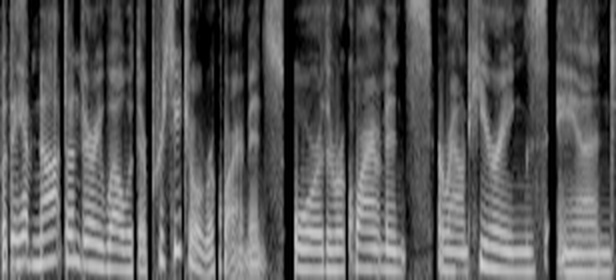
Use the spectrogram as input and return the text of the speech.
but they have not done very well with their procedural requirements or the requirements around hearings and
